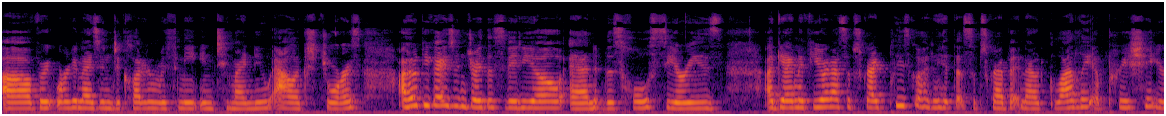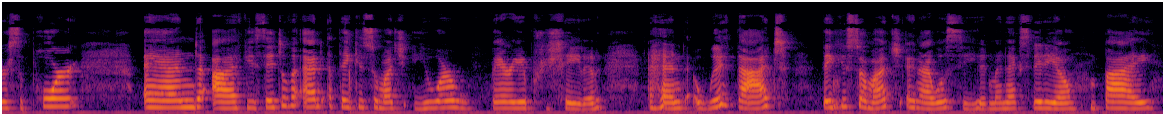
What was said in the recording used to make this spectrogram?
of organizing and decluttering with me into my new Alex drawers. I hope you guys enjoyed this video and this whole series. Again, if you are not subscribed, please go ahead and hit that subscribe button. I would gladly appreciate your support. And uh, if you stay till the end, thank you so much. You are very appreciated. And with that, thank you so much. And I will see you in my next video. Bye.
